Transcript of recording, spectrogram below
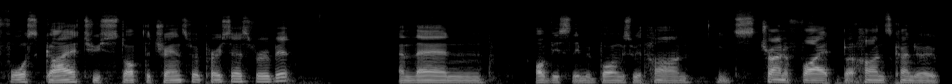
force Gaia to stop the transfer process for a bit. And then obviously Mubong's with Han. He's trying to fight, but Han's kind of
